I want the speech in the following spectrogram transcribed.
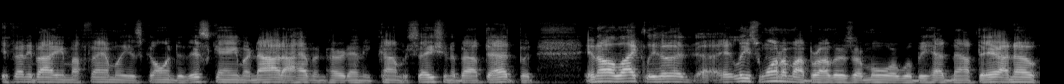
if anybody in my family is going to this game or not. I haven't heard any conversation about that, but in all likelihood, uh, at least one of my brothers or more will be heading out there. I know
